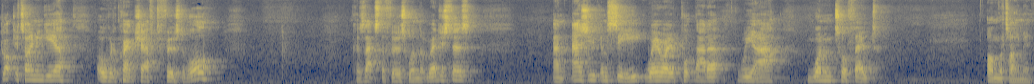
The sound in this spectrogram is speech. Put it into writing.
drop your timing gear over the crankshaft first of all, because that's the first one that registers. And as you can see, where I put that up, we are one tooth out on the timing.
